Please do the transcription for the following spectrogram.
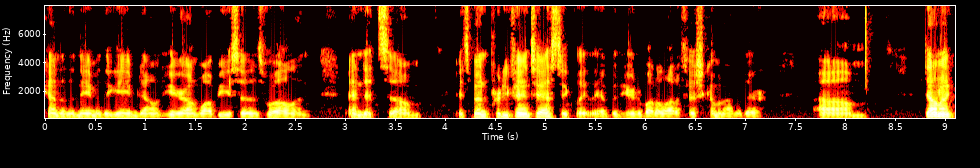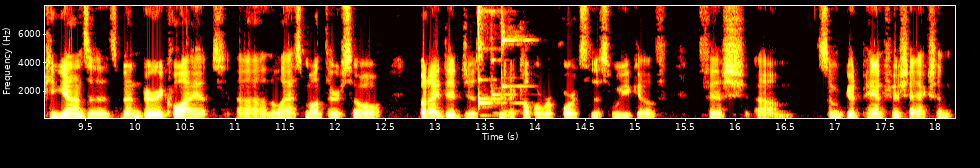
kind of the name of the game down here on Waubesa as well, and and it's um, it's been pretty fantastic lately. I've been hearing about a lot of fish coming out of there. Um, down on Kegonsa, it's been very quiet uh, the last month or so, but I did just get a couple reports this week of fish, um, some good panfish action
